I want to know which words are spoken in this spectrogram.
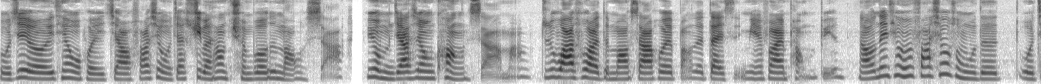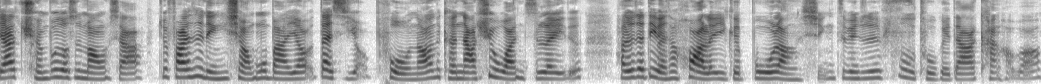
我记得有一天我回家，我发现我家地板上全部都是猫砂，因为我们家是用矿砂嘛，就是挖出来的猫砂会绑在袋子里面放在旁边。然后那天我就发现，为什么我的我家全部都是猫砂？就发现是林小木把咬袋子咬破，然后可能拿去玩之类的，他就在地板上画了一个波浪形。这边就是附图给大家看，好不好？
